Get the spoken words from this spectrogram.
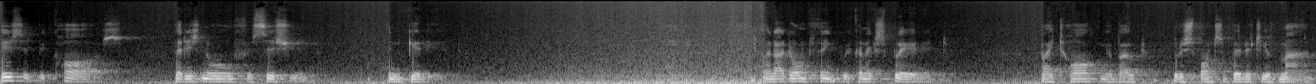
Is it because there is no physician in Gilead? And I don't think we can explain it by talking about the responsibility of man.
